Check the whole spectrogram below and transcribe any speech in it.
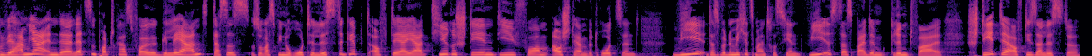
Und wir haben ja in der letzten Podcast-Folge gelernt, dass es sowas wie eine rote Liste gibt, auf der ja Tiere stehen, die vom Aussterben bedroht sind. Wie, das würde mich jetzt mal interessieren, wie ist das bei dem Grindwal? Steht der auf dieser Liste?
